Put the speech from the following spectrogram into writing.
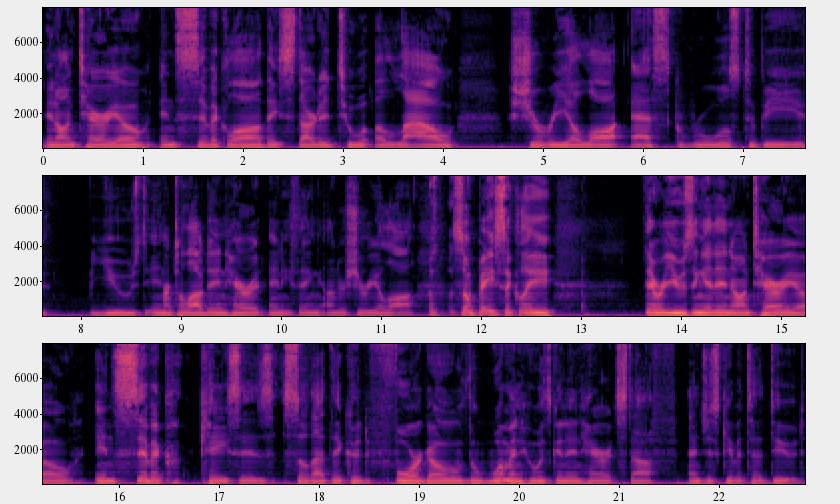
in Ontario in civic law they started to allow Sharia law esque rules to be used in aren't allowed to inherit anything under Sharia law. So basically they were using it in Ontario in civic cases so that they could forego the woman who was going to inherit stuff and just give it to a dude.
